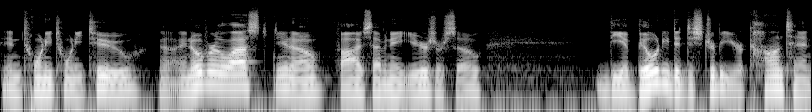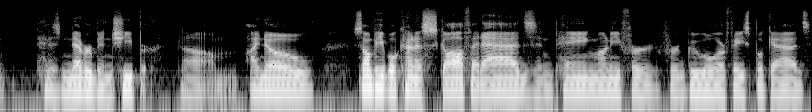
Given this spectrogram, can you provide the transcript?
in 2022, uh, and over the last, you know, five, seven, eight years or so, the ability to distribute your content has never been cheaper. Um, I know some people kind of scoff at ads and paying money for, for Google or Facebook ads.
